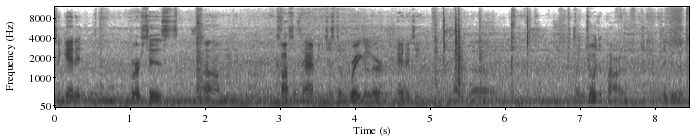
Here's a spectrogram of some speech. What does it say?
to get it versus um, cost of having just a regular energy uh, like Georgia Power to do it.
